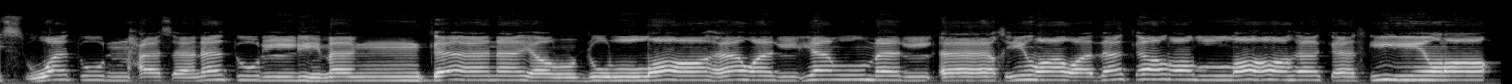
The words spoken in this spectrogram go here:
إسوة حسنة لمن كان يرجو الله واليوم الآخر وذكر الله كثيرا.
